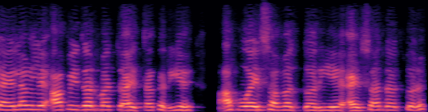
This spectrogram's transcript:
यायला लागले आप इधर मत ऐसा करिए आप वैसा मत करिए ऐसा मत करिए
